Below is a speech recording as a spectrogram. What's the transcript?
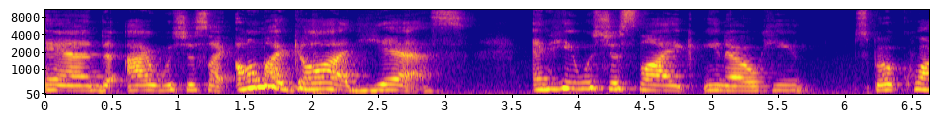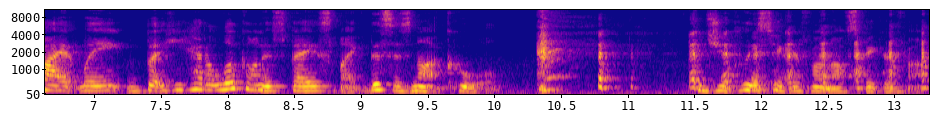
And I was just like, oh my God, yes. And he was just like, you know, he spoke quietly, but he had a look on his face like, this is not cool. Could you please take your phone off speakerphone?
